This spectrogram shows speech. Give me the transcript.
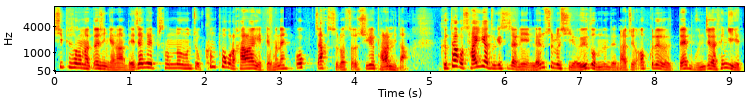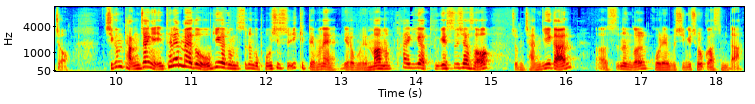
CPU 성능만 떨어진 게 아니라 내장 그래픽 성능은 좀 큰 폭으로 하락하기 때문에 꼭 짝수로 써주시길 바랍니다. 그렇다고 4기가 두 개 쓰자니 램 slot이 여유도 없는데 나중에 업그레이드 할때 문제가 생기겠죠. 지금 당장에 인터넷만 해도 5기가 정도 쓰는 거 보실 수 있기 때문에 여러분 웬만하면 8기가 두 개 쓰셔서 좀 장기간 어, 쓰는 걸 고려해 보시는 게 좋을 것 같습니다.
